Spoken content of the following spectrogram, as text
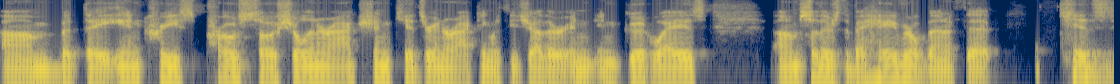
um, but they increase pro social interaction. Kids are interacting with each other in, in good ways. Um, so there's the behavioral benefit. Kids,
